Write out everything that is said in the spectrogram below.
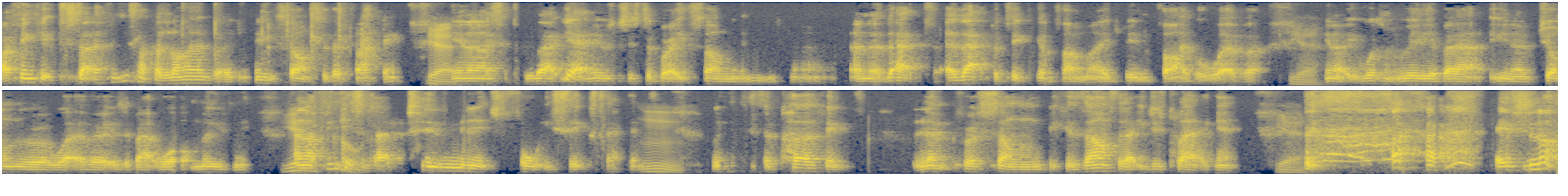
I think it's, I think it's like a live version. I think it starts with the clapping. Yeah. You know, I to that. Yeah, and it was just a great song. And, you know, and at that, at that particular time, age being five or whatever, Yeah. you know, it wasn't really about, you know, genre or whatever. It was about what moved me. Yeah. and I think it's about two minutes, 46 seconds, Mm, which is the perfect length for a song because after that, you just play it again. yeah. it's not.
